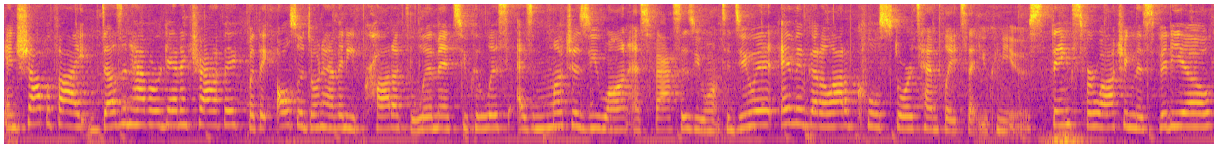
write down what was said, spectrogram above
And Shopify doesn't have organic traffic, but they also don't have have any product limits. You can list as much as you want, as fast as you want to do it, and they've got a lot of cool store templates that you can use. Thanks for watching this video.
